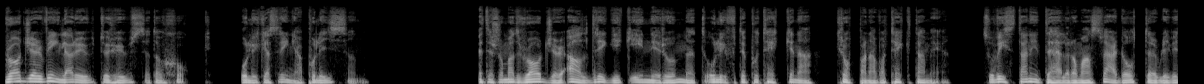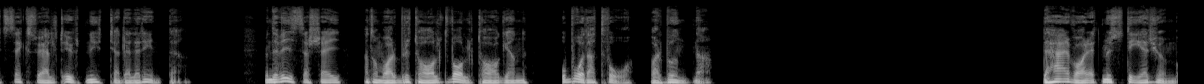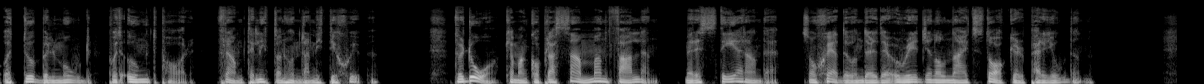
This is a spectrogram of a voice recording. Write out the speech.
Roger vinglar ut ur huset av chock och lyckas ringa polisen. Eftersom att Roger aldrig gick in i rummet och lyfte på täckena kropparna var täckta med så visste han inte heller om hans svärdotter blivit sexuellt utnyttjad eller inte. Men det visar sig att hon var brutalt våldtagen och båda två var bundna. Det här var ett mysterium och ett dubbelmord på ett ungt par fram till 1997. För då kan man koppla samman fallen med resterande som skedde under the original Night Stalker-perioden.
